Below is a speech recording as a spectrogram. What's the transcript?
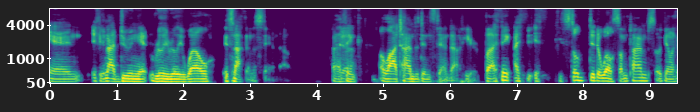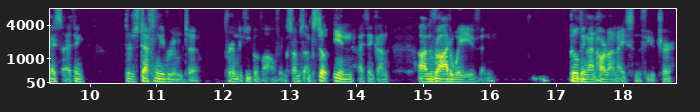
And if you're not doing it really, really well, it's not going to stand out. And yeah. I think a lot of times it didn't stand out here. But I think I th- if he still did it well sometimes. So again, like I said, I think there's definitely room to for him to keep evolving. So I'm I'm still in. I think on on Rod Wave and building on Heart on Ice in the future.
